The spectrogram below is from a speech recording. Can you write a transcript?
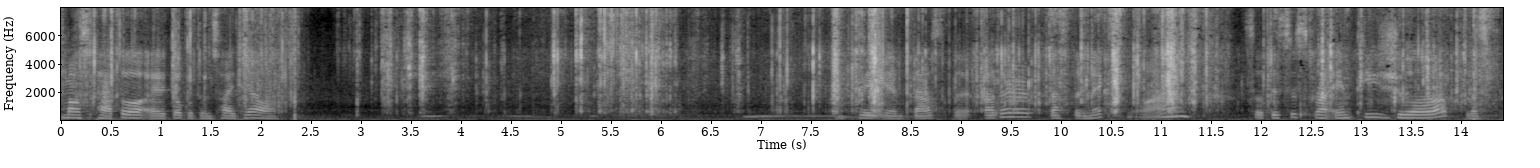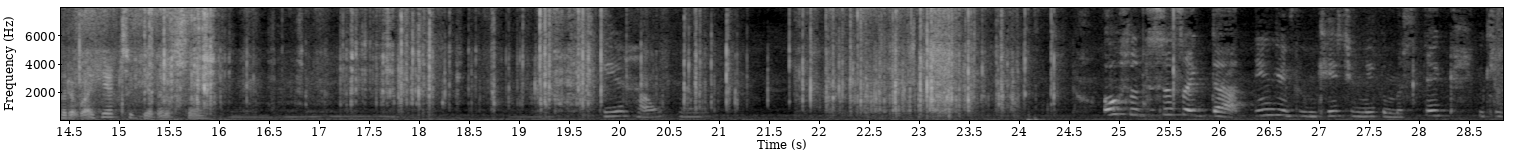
mouse pad tôi, ờ tôi cũng tuần xài theo. Okay, and that's the other, that's the next one. So this is from NT Job. Let's put it right here together. So you help me? Oh, so this is like that thing. If in case you make a mistake, you can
